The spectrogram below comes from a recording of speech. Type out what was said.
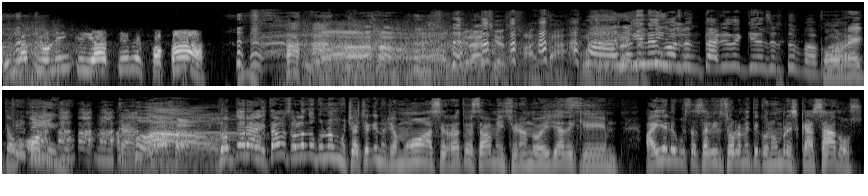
Dile a Piolín que ya tienes papá. Wow, gracias. Ahí está. Muchas Ay, gracias. tienes voluntarios que quieren ser tu papá. Correcto. Qué Ok. bello. Me encanta. Wow. Doctora, estamos hablando con una muchacha que nos llamó hace rato, estaba mencionando ella de que a ella le gusta salir solamente con hombres casados.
